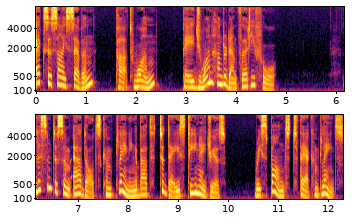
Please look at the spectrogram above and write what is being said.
Exercise 7, Part 1, page 134. Listen to some adults complaining about today's teenagers. Respond to their complaints.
